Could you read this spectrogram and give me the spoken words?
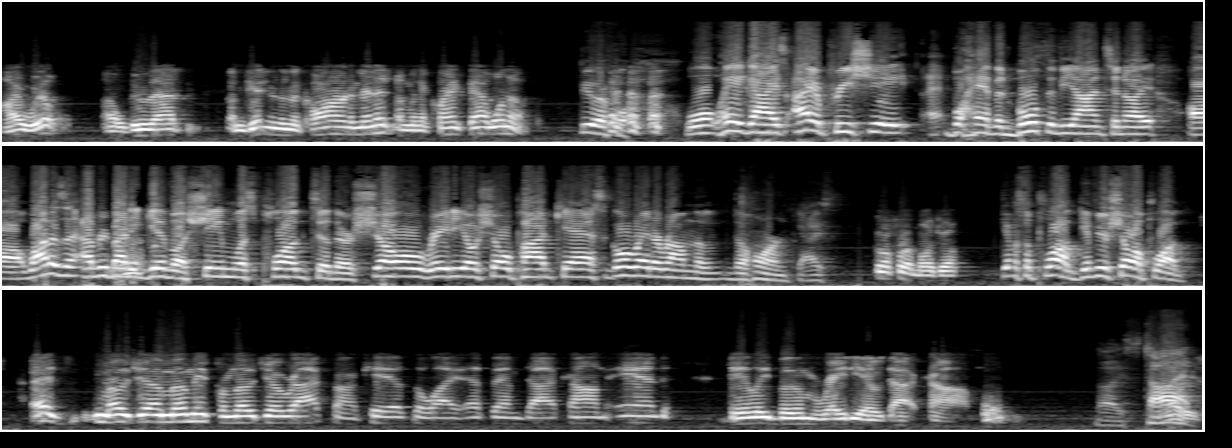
I will. I'll do that. I'm getting in the car in a minute. I'm going to crank that one up. Beautiful. well, hey guys, I appreciate having both of you on tonight. Uh, why doesn't everybody give a shameless plug to their show, radio show, podcast? Go right around the, the horn, guys. Go for it, Mojo. Give us a plug. Give your show a plug. It's Mojo Mumi from Mojo Rocks on KSOYFM.com and DailyBoomRadio.com. Nice. Todd. Nice.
